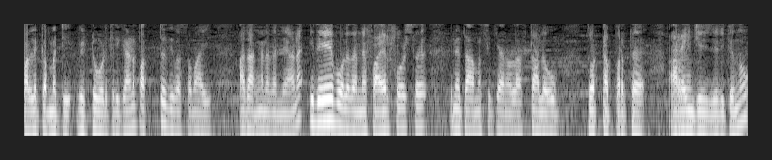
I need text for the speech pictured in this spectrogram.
പള്ളിക്കമ്മറ്റി വിട്ടുകൊടുത്തിരിക്കുകയാണ്. പത്ത് ദിവസമായി അതങ്ങനെ തന്നെയാണ്. ഇതേപോലെ തന്നെ ഫയർഫോഴ്സിന് താമസിക്കാനുള്ള സ്ഥലവും തൊട്ടപ്പുറത്ത് അറേഞ്ച് ചെയ്തിരിക്കുന്നു.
